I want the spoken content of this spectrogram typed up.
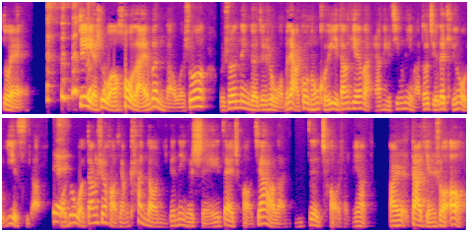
对，这也是我后来问的。我说，我说那个就是我们俩共同回忆当天晚上那个经历嘛，都觉得挺有意思的。我，说我当时好像看到你跟那个谁在吵架了，你在吵什么呀？而大田说，哦，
